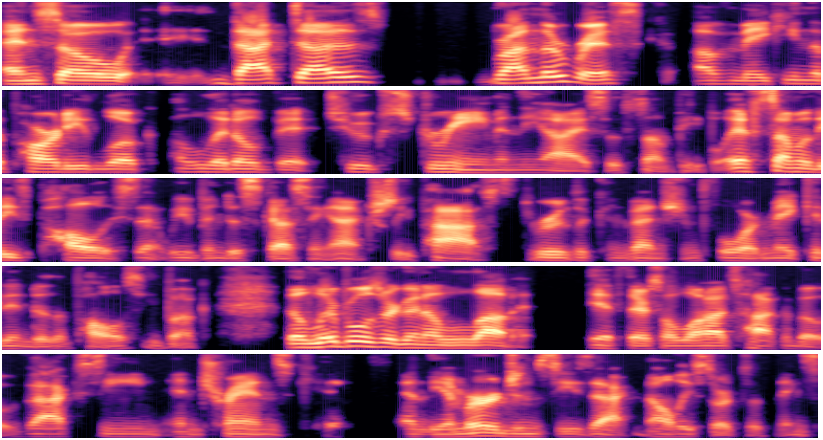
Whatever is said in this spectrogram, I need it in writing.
And so eh, that does run the risk of making the party look a little bit too extreme in the eyes of some people if some of these policies that we've been discussing actually pass through the convention floor and make it into the policy book. The liberals are going to love it if there's a lot of talk about vaccine and trans kids and the Emergencies Act and all these sorts of things,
